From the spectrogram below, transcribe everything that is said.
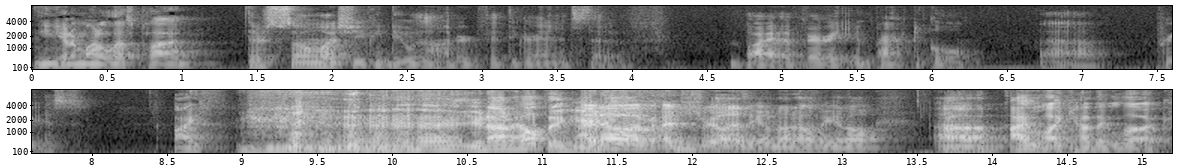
you can get a Model S Plaid. there's so much you can do with 150 grand instead of buy a very impractical uh, Prius. I. You're not helping here. I know. I'm, I'm just realizing I'm not helping at all. Um, Uh, I like how they look.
